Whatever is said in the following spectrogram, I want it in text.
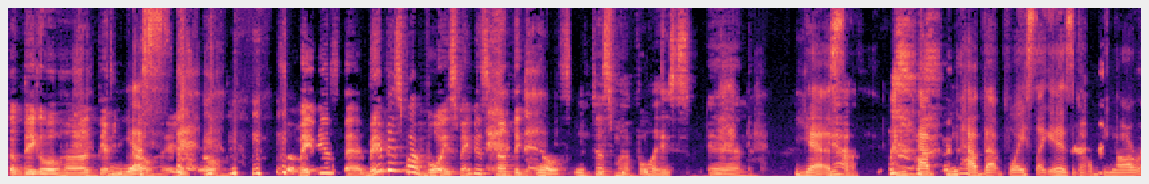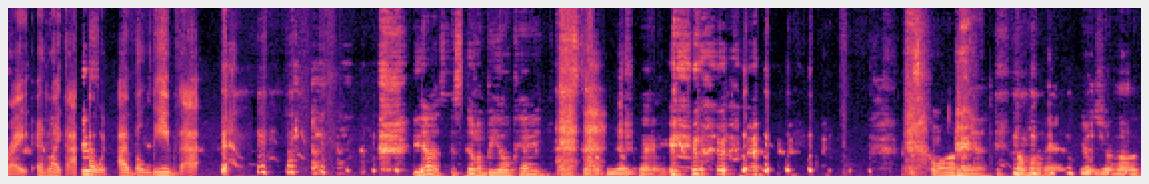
a big old hug. There you yes. go. There you go. so maybe it's that. Maybe it's my voice. Maybe it's nothing else. It's just my voice. And yes. Yeah. you have you have that voice like it is gonna be all right. And like I, I would I believe that. Yes, it's gonna be okay. It's gonna be okay. Just come on in. Come on in. Here's your hug.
